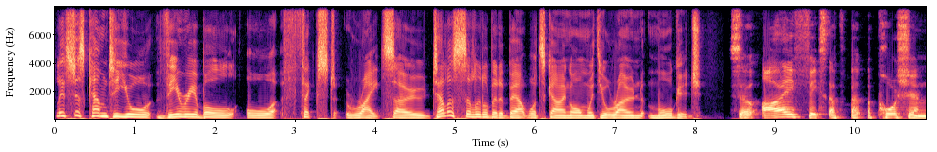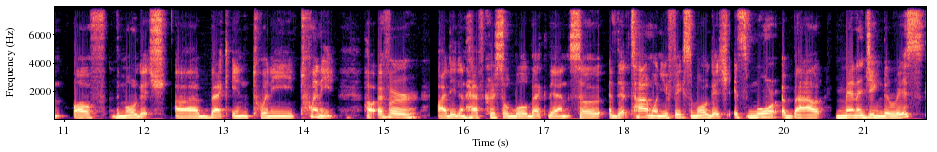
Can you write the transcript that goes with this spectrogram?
Let's just come to your variable or fixed rate. So tell us a little bit about what's going on with your own mortgage. So I fixed a, a, portion of the mortgage uh, back in 2020. However, I didn't have crystal ball back then. So at that time, when you fix a mortgage, it's more about managing the risk.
